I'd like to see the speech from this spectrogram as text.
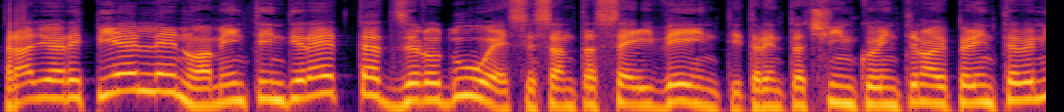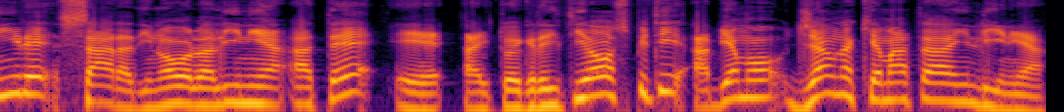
Radio RPL nuovamente in diretta 02 66 20 35 29 per intervenire. Sara, di nuovo la linea a te e ai tuoi graditi ospiti. Abbiamo già una chiamata in linea.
